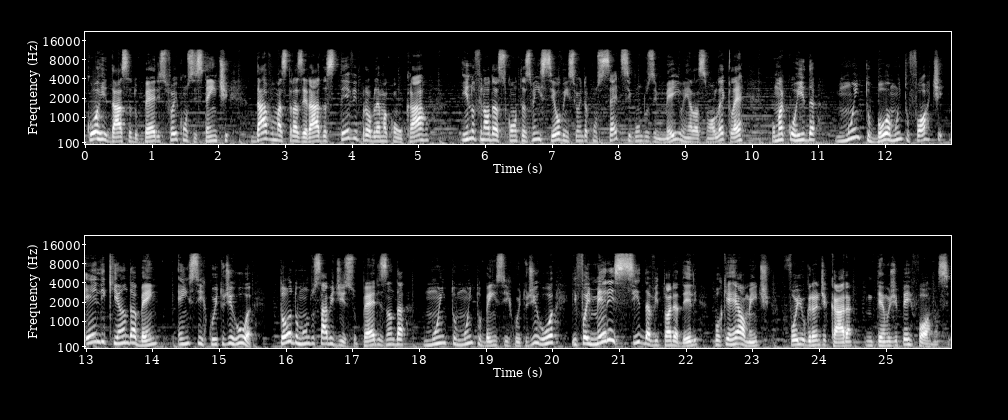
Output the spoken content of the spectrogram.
corridaça do Pérez, foi consistente, dava umas traseiradas, teve problema com o carro e no final das contas venceu, venceu ainda com 7 segundos e meio em relação ao Leclerc. Uma corrida muito boa, muito forte, ele que anda bem em circuito de rua. Todo mundo sabe disso, Pérez anda muito, muito bem em circuito de rua e foi merecida a vitória dele, porque realmente foi o grande cara em termos de performance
